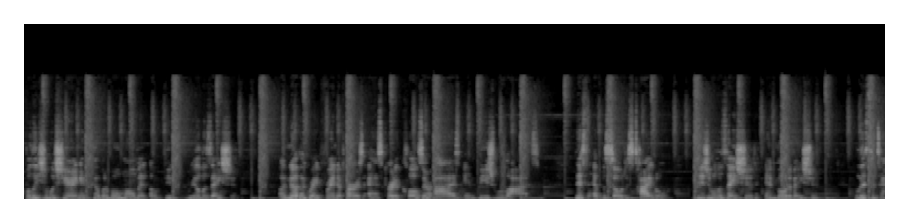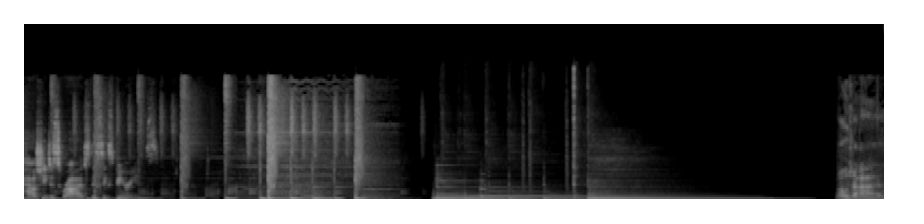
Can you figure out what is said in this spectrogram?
Felicia was sharing a pivotal moment of realization. Another great friend of hers asked her to close her eyes and visualize. This episode is titled Visualization and Motivation. Listen to how she describes this experience. Close your eyes.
